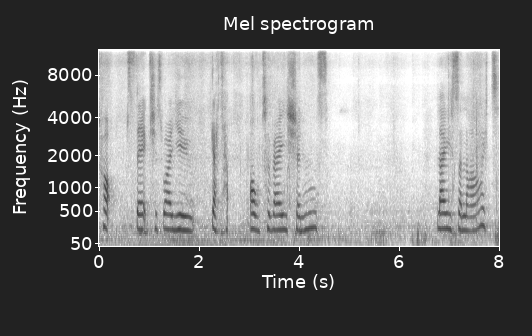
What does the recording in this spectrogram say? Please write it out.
Top stitch is where you get alterations. Laser light.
